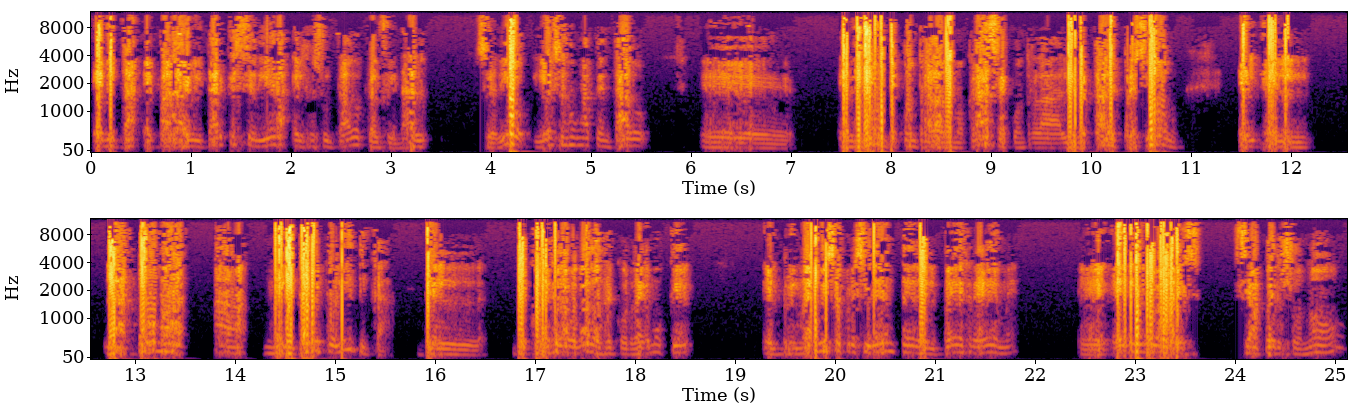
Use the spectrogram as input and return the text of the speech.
eh, para evitar que se diera el resultado que al final se dio. Y ese es un atentado eh, evidente contra la democracia, contra la libertad de expresión, la toma militar y política del, Colegio de Abogados. Recordemos que el primer vicepresidente del PRM, eh, Olivares, se apersonó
